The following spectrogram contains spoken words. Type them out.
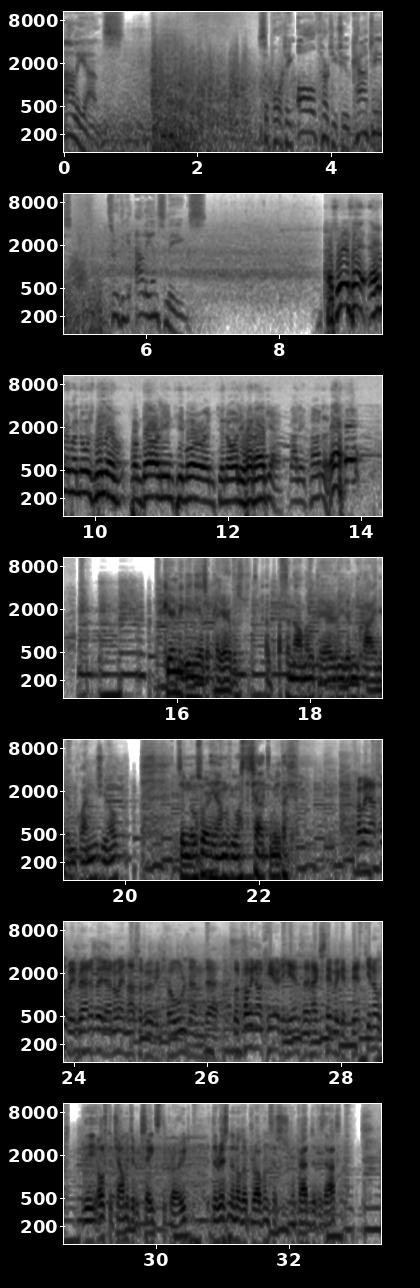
Allianz. Supporting all 32 counties through the Allianz Leagues. As soon as I, everyone knows me from Derrylin, Teemore and Chinoli, what have you, Ballyconnell. Kieran McGeeney as a player was a, a, phenomenal player and he didn't cry and he didn't whinge, you know. Jim knows where I am if he wants to chat to me, like probably that's what we've read about anyway, and that's what we've been told. And uh, we'll probably not hear it again the next time we get bit, you know. The Ulster Championship excites the crowd. There isn't another province that's as competitive as that.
